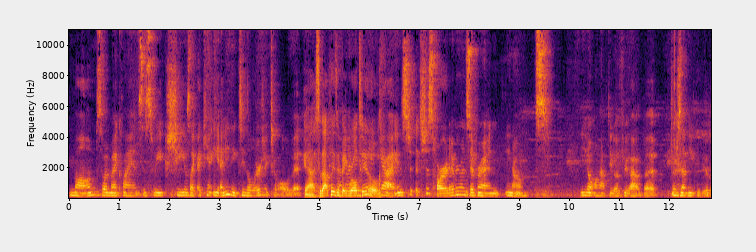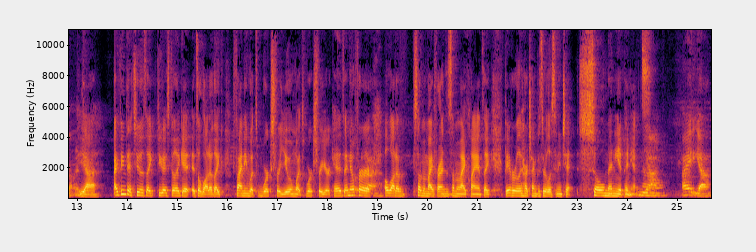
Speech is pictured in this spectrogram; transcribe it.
moms, one of my clients this week, she was like, I can't eat anything because he's allergic to all of it. yeah. So that plays a big role too. Yeah, it's, it's just hard. Everyone's different. And, you know, it's, you don't want to have to go through that, but there's nothing you can do about it. Yeah. I think that too is like, do you guys feel like it, it's a lot of like finding what works for you and what works for your kids? I know oh, for yeah. a lot of some of my friends and some of my clients, like they have a really hard time because they're listening to so many opinions. No. Yeah. I, yeah.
